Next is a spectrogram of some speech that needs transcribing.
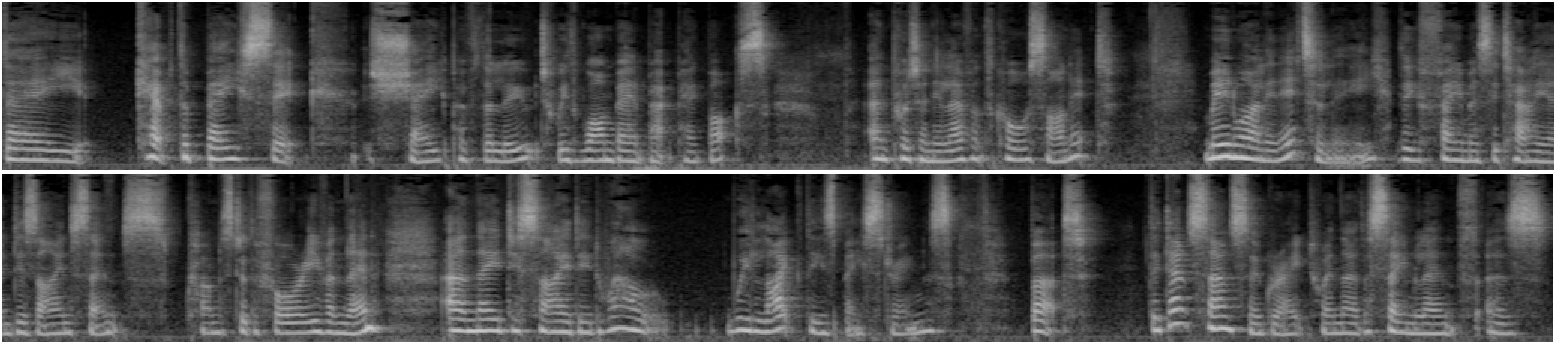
they kept the basic shape of the lute with one bent back peg box and put an 11th course on it. Meanwhile, in Italy, the famous Italian design sense comes to the fore even then, and they decided, well, we like these bass strings, but they don't sound so great when they're the same length as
